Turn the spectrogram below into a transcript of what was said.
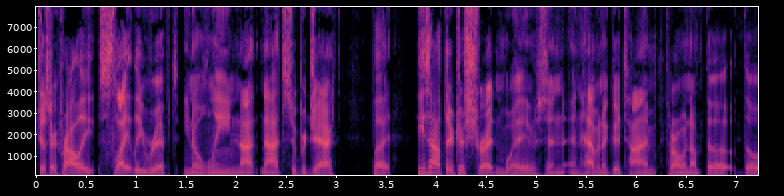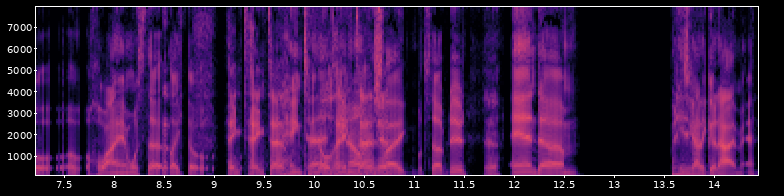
just Sure. probably slightly ripped, you know, lean, not not super jacked, but he's out there just shredding waves and, and having a good time, throwing up the the uh, Hawaiian. What's that like the Hang Hang Ten. hang ten, old you hang know, ten. just yeah. like what's up, dude? Yeah. And um, but he's got a good eye, man,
